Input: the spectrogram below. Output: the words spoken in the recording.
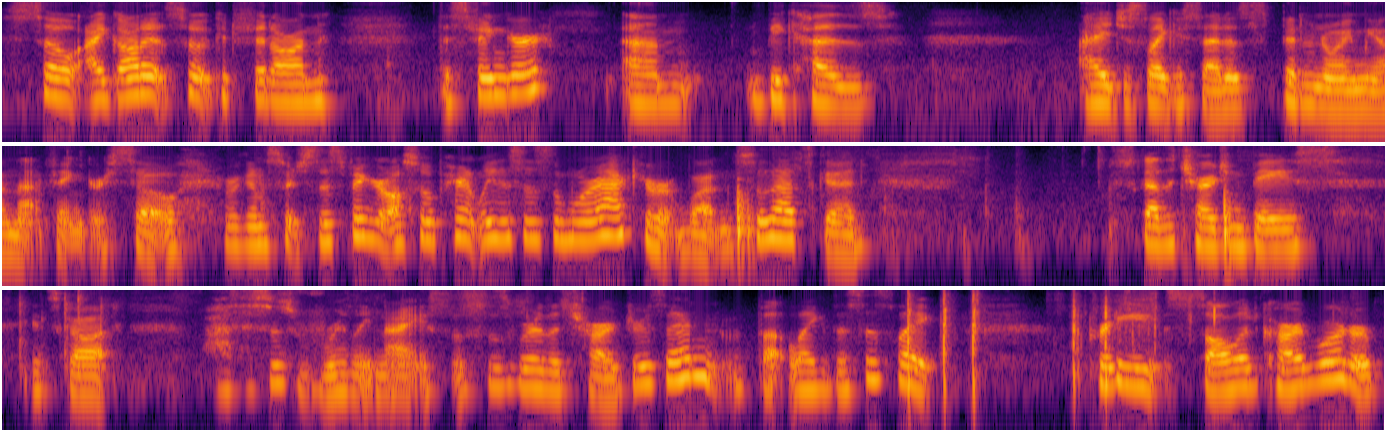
So I got it so it could fit on this finger um, because I just, like I said, it's been annoying me on that finger. So we're going to switch this finger. Also, apparently this is the more accurate one, so that's good. It's got the charging base. It's got, wow, this is really nice. This is where the charger's in, but like this is like pretty solid cardboard or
